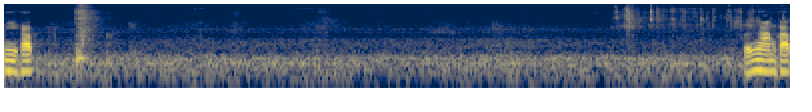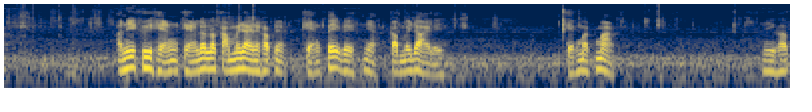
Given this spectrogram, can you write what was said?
นี่ครับ สวยงามครับ อันนี้คือแข็งแข็งแล้วเรากำไม่ได้นะครับเนี่ยแข็งเป๊กเลยเนี่ยกำไม่ได้เลย แข็งมากๆ นี่ครับ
